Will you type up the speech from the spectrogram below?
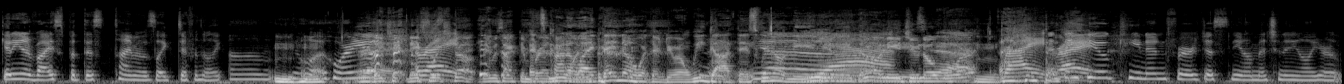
getting advice, but this time it was like different. They're like, "Um, you know what? Who are you?" They, cha- they Right. switched up. They was acting It's brand kind of new. like they know what they're doing. We got this. We don't need Yeah. You. we don't need you no Yeah. more. right, And right. thank you, Kenan, for just you know mentioning all your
